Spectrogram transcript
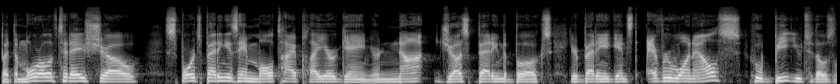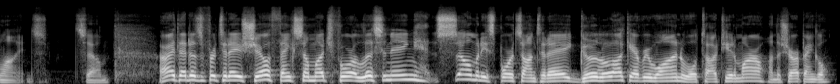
But the moral of today's show sports betting is a multiplayer game. You're not just betting the books, you're betting against everyone else who beat you to those lines. So, all right, that does it for today's show. Thanks so much for listening. So many sports on today. Good luck, everyone. We'll talk to you tomorrow on the Sharp Angle.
